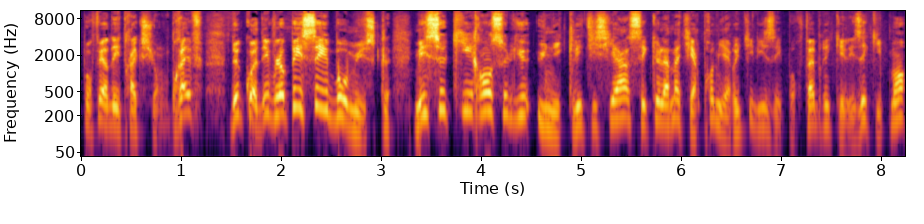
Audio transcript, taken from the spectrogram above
pour faire des tractions. Bref, de quoi développer ses beaux muscles. Mais ce qui rend ce lieu unique, Laetitia, c'est que la matière première utilisée pour fabriquer les équipements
